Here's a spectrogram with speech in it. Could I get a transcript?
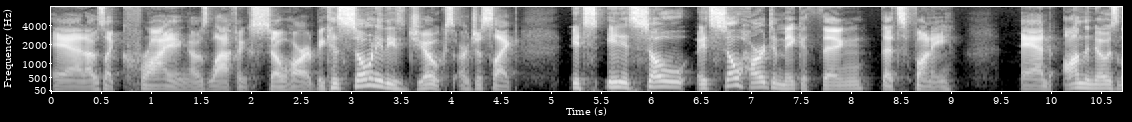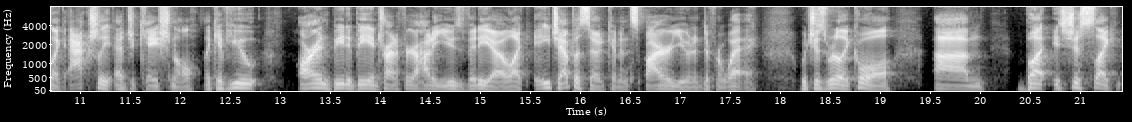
And I was like crying. I was laughing so hard because so many of these jokes are just like it's it is so it's so hard to make a thing that's funny and on the nose and like actually educational. Like if you are in B2B and trying to figure out how to use video, like each episode can inspire you in a different way, which is really cool. Um, but it's just like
